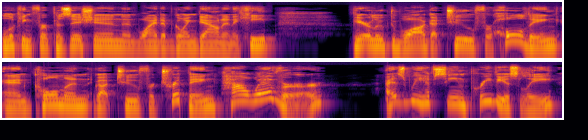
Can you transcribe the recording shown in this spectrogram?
looking for position and wind up going down in a heap. Pierre Luc Dubois got two for holding and Coleman got two for tripping. However, as we have seen previously,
